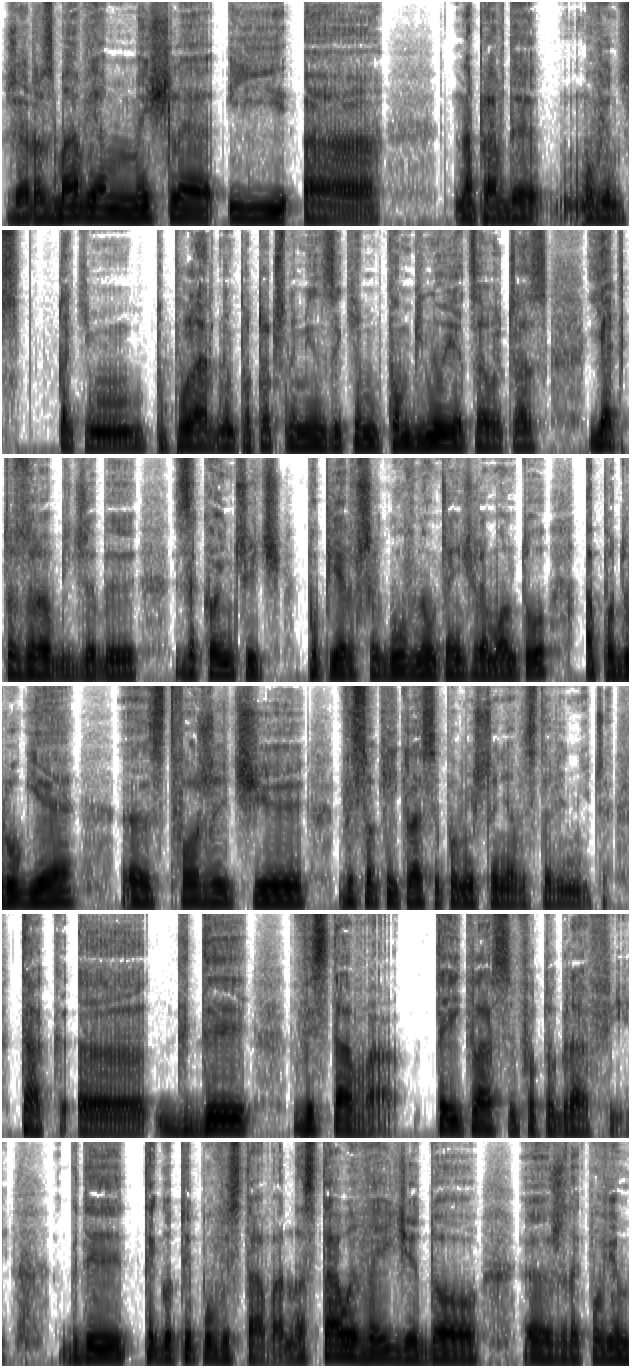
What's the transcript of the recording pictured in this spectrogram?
że rozmawiam, myślę i naprawdę mówiąc takim popularnym, potocznym językiem kombinuje cały czas, jak to zrobić, żeby zakończyć po pierwsze główną część remontu, a po drugie e, stworzyć e, wysokiej klasy pomieszczenia wystawiennicze. Tak, e, gdy wystawa tej klasy fotografii, gdy tego typu wystawa na stałe wejdzie do, że tak powiem,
